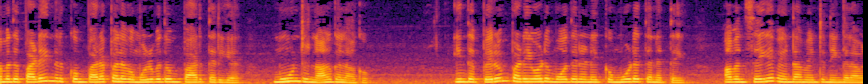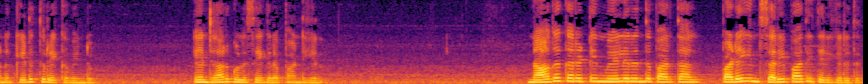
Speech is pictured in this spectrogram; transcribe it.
எமது படை நிற்கும் பரப்பளவு முழுவதும் பார்த்தறிய மூன்று நாள்களாகும். இந்த பெரும் படையோடு மோத நினைக்கும் மூடத்தனத்தை அவன் செய்ய வேண்டாம் என்று நீங்கள் அவனுக்கு எடுத்துரைக்க வேண்டும் என்றார் குலசேகர பாண்டியன். நாகக்கரட்டின் மேலிருந்து பார்த்தால் படையின் சரிபாதி தெரிகிறது.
